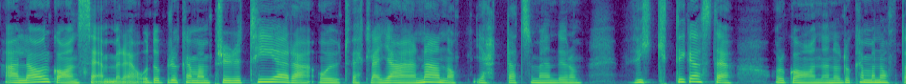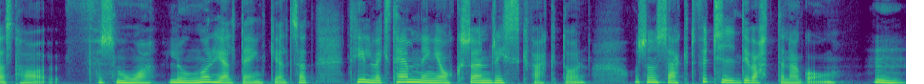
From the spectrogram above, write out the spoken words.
alla organ sämre. Och då brukar man prioritera att utveckla hjärnan och hjärtat som är de viktigaste organen. Och då kan man oftast ha för små lungor helt enkelt. Så att tillväxthämning är också en riskfaktor. Och som sagt, för tidig vattenavgång. Mm.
